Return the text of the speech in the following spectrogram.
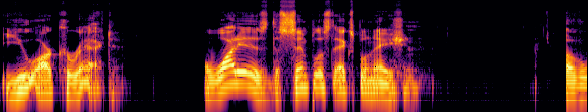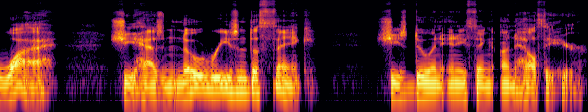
You are correct. What is the simplest explanation of why she has no reason to think she's doing anything unhealthy here?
